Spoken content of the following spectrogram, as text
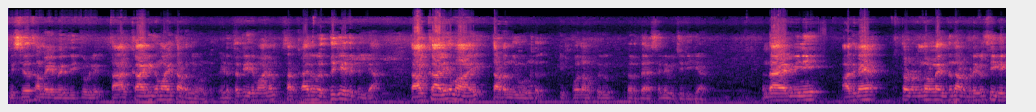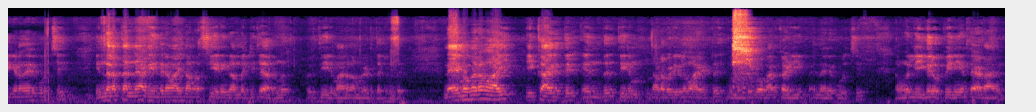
നിശ്ചിത സമയപരിധിക്കുള്ളിൽ താൽക്കാലികമായി തടഞ്ഞുകൊണ്ട് എടുത്ത തീരുമാനം സർക്കാർ റദ്ദ് ചെയ്തിട്ടില്ല താൽക്കാലികമായി തടഞ്ഞുകൊണ്ട് ഇപ്പോൾ നമുക്കൊരു നിർദ്ദേശം ലഭിച്ചിരിക്കുകയാണ്. എന്തായാലും ഇനി അതിനെ തുടർന്നുള്ള എന്ത് നടപടികൾ സ്വീകരിക്കണതിനെ കുറിച്ച് ഇന്നലെ തന്നെ അടിയന്തരമായി നമ്മുടെ സ്റ്റിയറിംഗ് കമ്മിറ്റി ചേർന്ന് ഒരു തീരുമാനം നമ്മൾ എടുത്തിട്ടുണ്ട്. നിയമപരമായി ഇക്കാര്യത്തിൽ എന്ത് തിരും നടപടികളുമായിട്ട് മുന്നോട്ട് പോകാൻ കഴിയും എന്നതിനെ കുറിച്ച് നമുക്ക് ലീഗൽ ഒപ്പീനിയൻ തേടാനും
